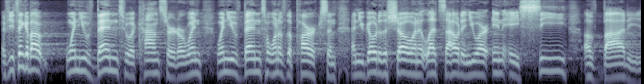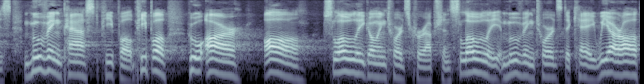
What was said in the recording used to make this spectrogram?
If you think about when you've been to a concert or when, when you've been to one of the parks and, and you go to the show and it lets out and you are in a sea of bodies moving past people, people who are all slowly going towards corruption, slowly moving towards decay. We are all,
